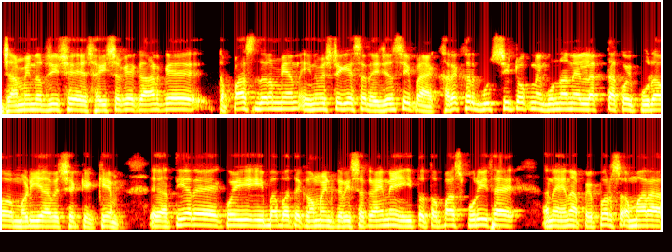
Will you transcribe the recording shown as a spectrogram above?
જામીન અરજી છે એ થઈ શકે કારણ કે તપાસ દરમિયાન ઇન્વેસ્ટિગેશન એજન્સી પાસે ખરેખર ગુજસીટોકને ગુનાને લગતા કોઈ પુરાવા મળી આવે છે કે કેમ? એ અત્યારે કોઈ એ બાબતે કમેન્ટ કરી શકાય નહીં. એ તો તપાસ પૂરી થાય અને એના પેપર્સ અમારા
